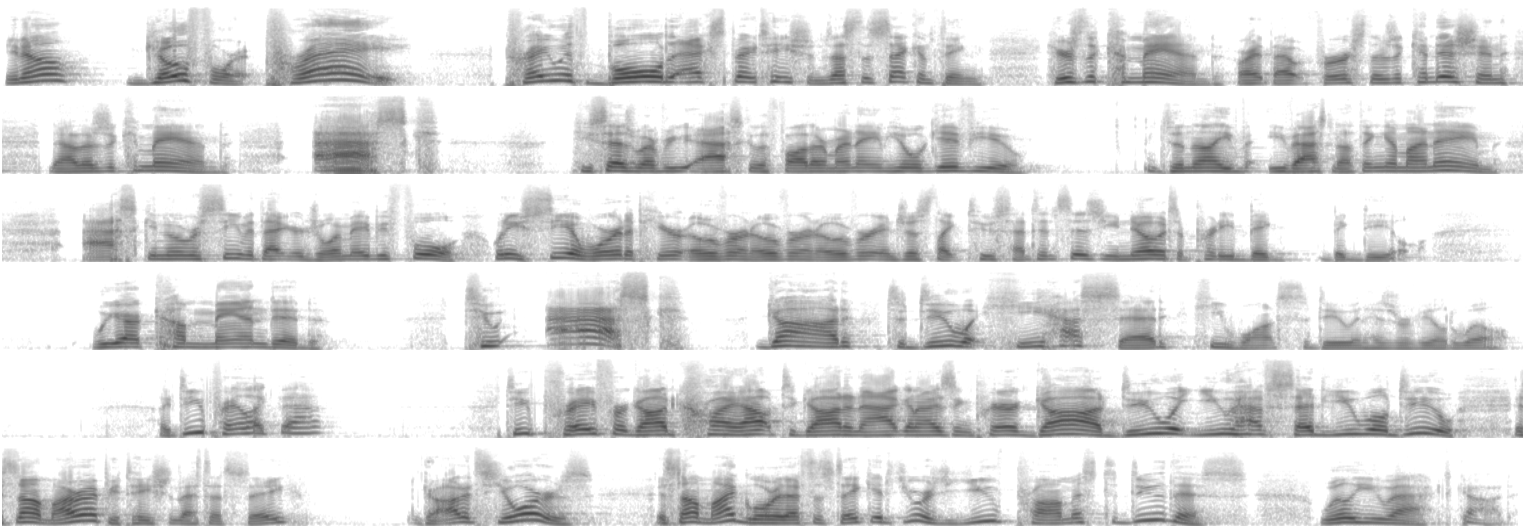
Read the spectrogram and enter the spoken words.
You know? Go for it. Pray. Pray with bold expectations. That's the second thing. Here's the command. All right, that first there's a condition, now there's a command. Ask. He says, Whatever you ask of the Father in my name, he will give you. Until now, you've, you've asked nothing in my name. Ask and you'll receive it, that your joy may be full. When you see a word appear over and over and over in just like two sentences, you know it's a pretty big, big deal. We are commanded to ask God to do what he has said he wants to do in his revealed will. Like, do you pray like that? Do you pray for God, cry out to God in agonizing prayer? God, do what you have said you will do. It's not my reputation that's at stake. God, it's yours. It's not my glory that's at stake, it's yours. You've promised to do this. Will you act, God?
